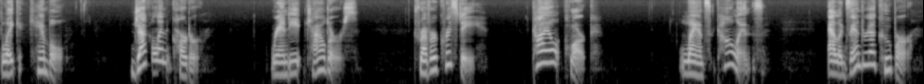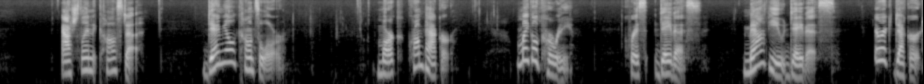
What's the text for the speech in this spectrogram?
Blake Campbell, Jacqueline Carter, Randy Childers, Trevor Christie, Kyle Clark, Lance Collins, Alexandria Cooper, Ashlyn Costa, Daniel Consular, Mark Crumpacker, Michael Curry, Chris Davis, Matthew Davis, Eric Deckard,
